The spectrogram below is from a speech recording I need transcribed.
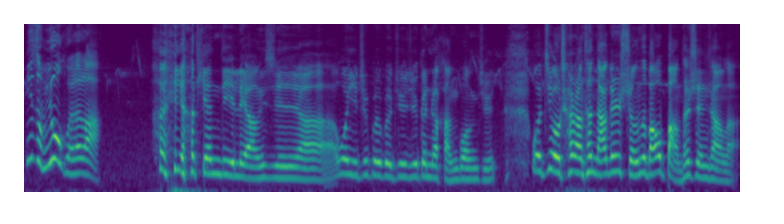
你怎么又回来了？哎呀，天地良心呀！我一直规规矩矩跟着韩光君，我就差让他拿根绳子把我绑他身上了。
